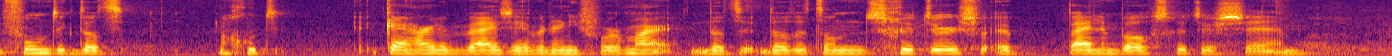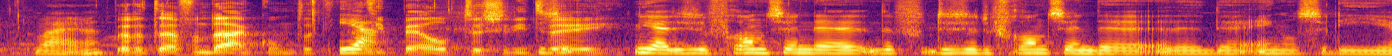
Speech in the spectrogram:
vond ik dat. Maar goed, keiharde bewijzen hebben er niet voor. Maar dat, dat het dan schutters, eh, pijl- en boogschutters eh, waren. Dat het daar vandaan komt, dat, Ja. dat die pijl tussen die Dus twee... Ja, dus de Fransen en de, de, dus de, Fransen en de, de, de Engelsen die,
